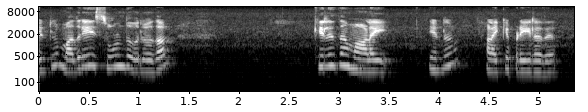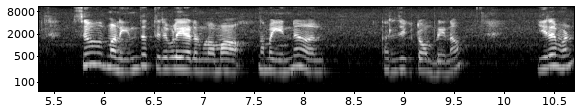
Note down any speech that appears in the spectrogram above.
என்றும் மதுரையை சூழ்ந்து வருவதால் கிருதமாலை என்றும் அழைக்கப்படுகிறது. சிவபெருமான் இந்த திருவிளையாடல் மூலமாக நம்ம என்ன அறிஞ்சுக்கிட்டோம் அப்படின்னா இறைவன்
